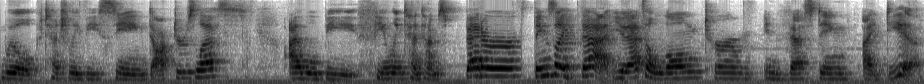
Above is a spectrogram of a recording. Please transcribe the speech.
will potentially be seeing doctors less. I will be feeling 10 times better, things like that. Yeah, that's a long term investing idea.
